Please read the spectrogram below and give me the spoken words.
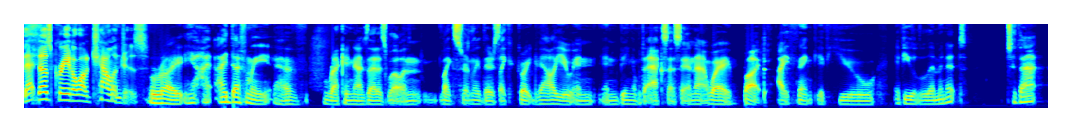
that does create a lot of challenges. Right. Yeah, I, I definitely have recognized that as well, and like certainly there's like great value in in being able to access it in that way. But I think if you if you limit it to that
